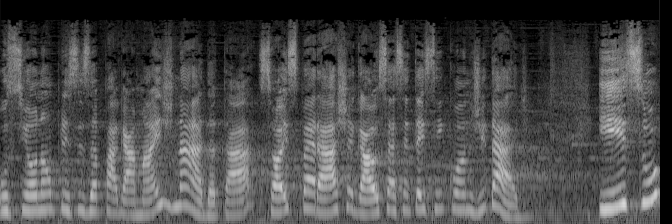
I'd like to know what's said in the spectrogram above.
o senhor não precisa pagar mais nada, tá? Só esperar chegar aos 65 anos de idade. Isso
